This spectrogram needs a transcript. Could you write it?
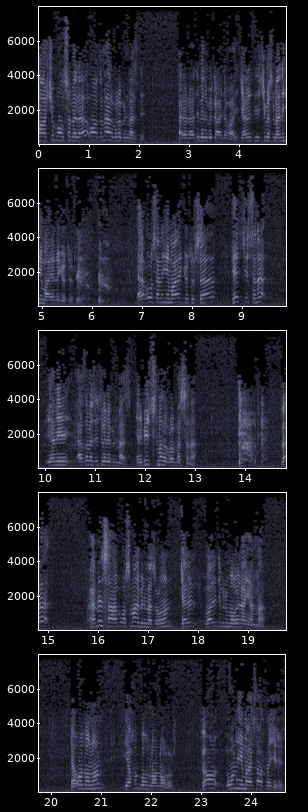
hakim olsa belə o adama əl vura bilməzdi. Ərəblərdə belə bir qayda var. Gəlir deyir ki, bəs məni himayəni götür. Əgər o səni himayə götürsə, heç kəs sənə yəni əzab əziyyət verə bilməz. Yəni bir tutma da vura bilməz sənə. Və həmin sahabi Osman ibn Məzun gəlir Valid ibn Muğirən yanına. Yəni o da onun yaxın qohumlarına olur və onun himayəsi altına girir.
